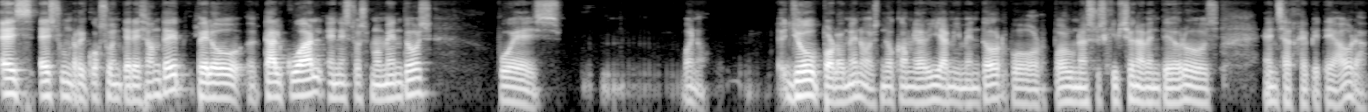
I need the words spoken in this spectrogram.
es, es un recurso interesante, pero tal cual en estos momentos, pues, bueno, yo por lo menos no cambiaría mi mentor por, por una suscripción a 20 euros en ChatGPT ahora.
